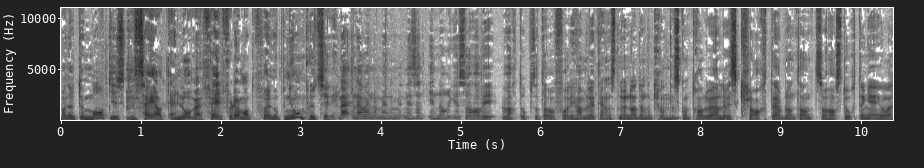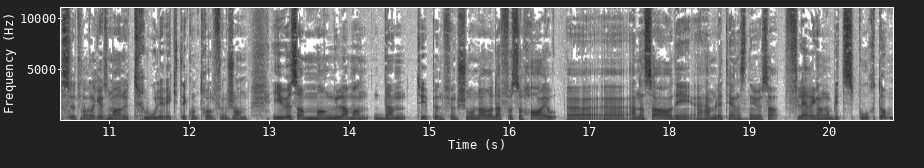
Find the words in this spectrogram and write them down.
man automatisk sier at en lov er feil fordi man får en opinion plutselig. Nei, nei men, men, men sånn, I Norge så har vi vært opptatt av å få de hemmelige tjenestene under demokratisk kontroll. Vi har heldigvis klart det. Blant annet så har Stortinget EOS-utvalget som har en utrolig viktig kontrollfunksjon. I USA mangler man den typen funksjoner, og derfor så har jo uh, NSA og de hemmelige tjenestene i USA flere ganger blitt spurt om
